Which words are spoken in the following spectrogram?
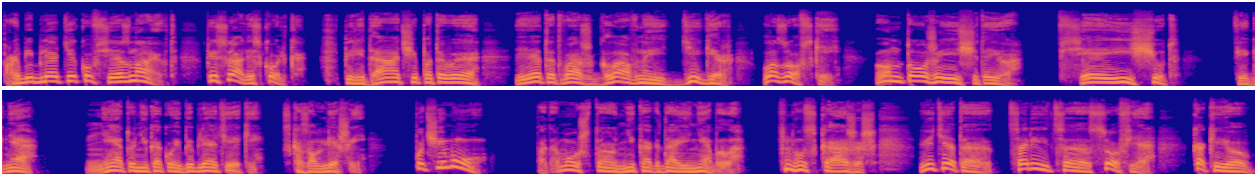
«Про библиотеку все знают. Писали сколько. Передачи по ТВ. И этот ваш главный диггер, Лазовский, он тоже ищет ее. «Все ищут. Фигня. Нету никакой библиотеки», — сказал Леший. «Почему?» «Потому что никогда и не было». «Ну, скажешь. Ведь это царица Софья. Как ее?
